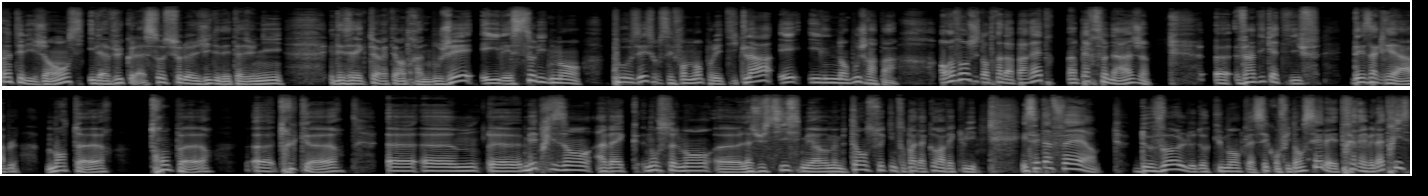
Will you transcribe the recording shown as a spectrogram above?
intelligence, il a vu que la sociologie des États-Unis et des électeurs était en train de bouger, et il est solidement posé sur ces fondements politiques-là, et il n'en bougera pas. En revanche, est en train d'apparaître un personnage euh, vindicatif, désagréable, menteur, trompeur, euh, truqueur, euh, euh, méprisant avec non seulement la justice, mais en même temps ceux qui ne sont pas d'accord avec lui. Et cette affaire de vol de documents classés confidentiels elle est très révélatrice.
